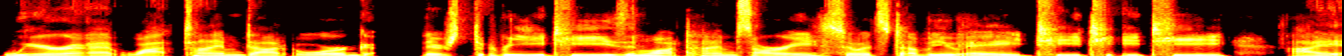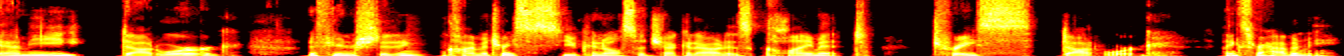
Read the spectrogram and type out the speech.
We're at watttime.org. There's three T's in Watt Time, sorry. So it's W A T T T I M E dot org. If you're interested in Climate Trace, you can also check it out as climatetrace.org. Thanks for having me.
